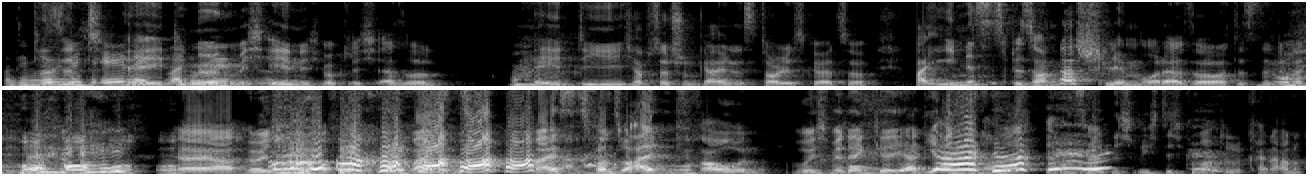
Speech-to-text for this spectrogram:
Und die, Die mögen sind, dich eh nicht. ey, die mögen mich eh nicht, wirklich. Also, ey, die, ich hab's ja schon geile Stories gehört, so, bei ihnen ist es besonders schlimm oder so. Das sind immer die. Oh, Ja, ja, höre ich von, auf, meistens, meistens von so alten Frauen, wo ich mir denke, ja, die anderen haben es halt nicht richtig gemacht oder keine Ahnung,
